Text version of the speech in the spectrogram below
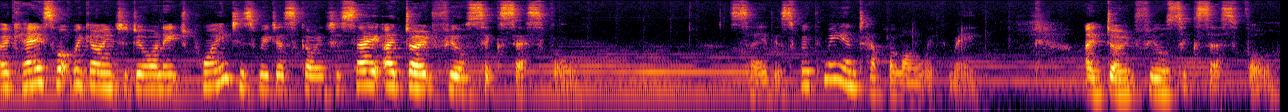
Okay, so what we're going to do on each point is we're just going to say, I don't feel successful. Say this with me and tap along with me. I don't feel successful.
